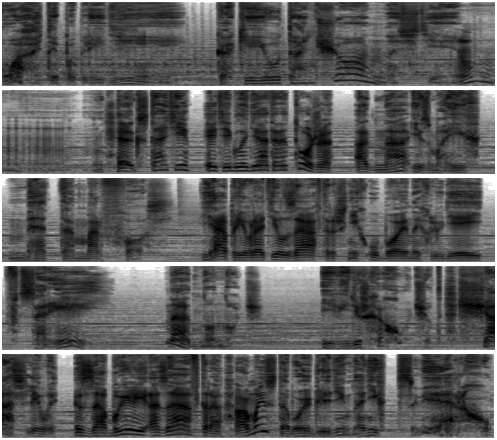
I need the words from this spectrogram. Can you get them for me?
Ой, ты погляди, какие утонченности. Э, кстати, эти гладиаторы тоже одна из моих метаморфоз. Я превратил завтрашних убойных людей в царей на одну ночь. И, видишь, хохочут, счастливы, забыли о завтра, а мы с тобой глядим на них сверху.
